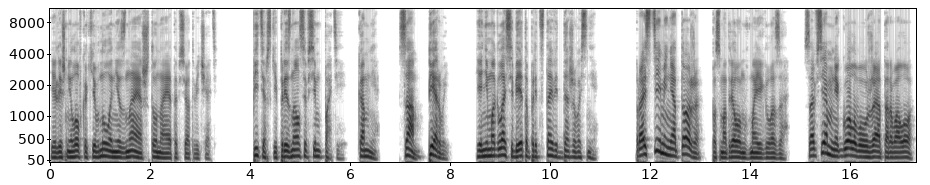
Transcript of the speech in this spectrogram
Я лишь неловко кивнула, не зная, что на это все отвечать. Питерский признался в симпатии. Ко мне. Сам, первый. Я не могла себе это представить даже во сне. «Прости меня тоже», — посмотрел он в мои глаза. «Совсем мне голову уже оторвало.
